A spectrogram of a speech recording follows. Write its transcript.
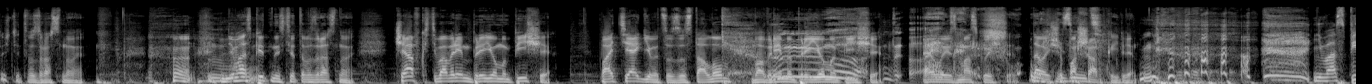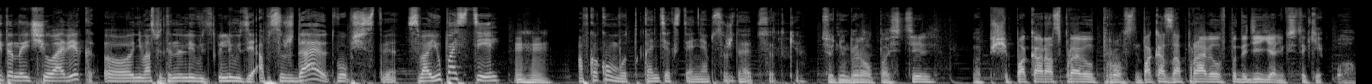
есть это возрастное. Невоспитанность это возрастное. Чавкать во время приема пищи. Подтягиваться за столом во время приема пищи. Элла из Москвы. Давай еще пошаркай, Лен. Невоспитанный человек, э, невоспитанные лю- люди обсуждают в обществе свою постель. Мгм. А в каком вот контексте они обсуждают все-таки? Сегодня убирал постель. Вообще, пока расправил просто, пока заправил в пододеяльник, все такие, о,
